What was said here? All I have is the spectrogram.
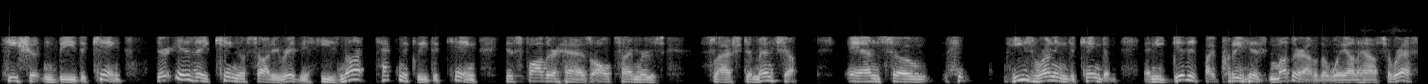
he shouldn't be the king. There is a king of Saudi Arabia. He's not technically the king. His father has Alzheimer's slash dementia. And so he's running the kingdom. And he did it by putting his mother out of the way on house arrest.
